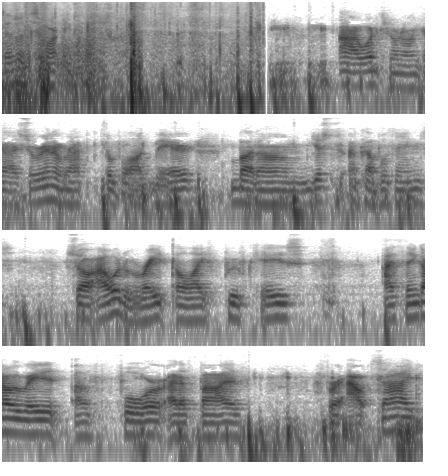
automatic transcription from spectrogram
That's what smart people Alright, what's going on guys? So we're gonna wrap the vlog there, but um, just a couple things. So I would rate the Life Proof case. I think I would rate it a four out of five for outside,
